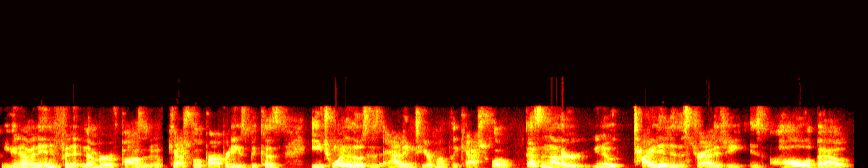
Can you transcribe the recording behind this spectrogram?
You can have an infinite number of positive cash flow properties because each one of those is adding to your monthly cash flow. That's another, you know, tied into the strategy is all about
